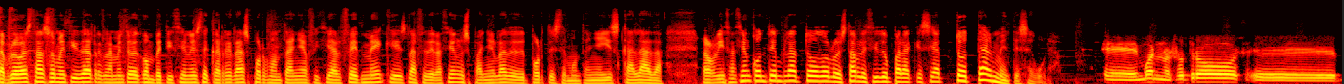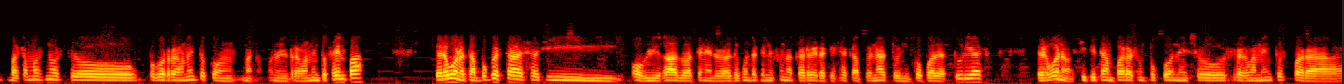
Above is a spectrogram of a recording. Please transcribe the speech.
La prueba está sometida al Reglamento de Competiciones de Carreras por Montaña Oficial FEDME, que es la Federación Española de Deportes de Montaña y Escalada. La organización contempla todo lo establecido para que sea totalmente segura. Eh, bueno, nosotros eh, basamos nuestro poco reglamento con, con el reglamento FEMPA, pero bueno, tampoco estás así obligado a tenerlo. Date cuenta que no es una carrera que sea campeonato ni Copa de Asturias, pero bueno, sí que te amparas un poco en esos reglamentos para,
